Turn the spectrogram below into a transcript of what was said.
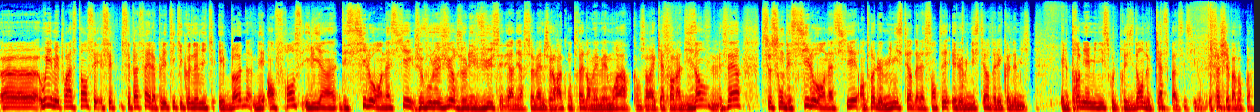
Euh, oui, mais pour l'instant, c'est pas fait. La politique économique est bonne mais en France, il y a des silos en acier. Je vous le jure, je l'ai vu ces dernières semaines. Je le raconterai dans mes mémoires quand j'aurai 90 ans. Mmh. Ce sont des silos en acier entre le ministère de la Santé et le ministère de l'Économie. Et le Premier ministre ou le Président ne casse pas ces silos. Et ça, je sais pas pourquoi.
